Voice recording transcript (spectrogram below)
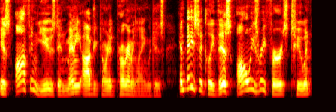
is often used in many object-oriented programming languages, and basically this always refers to an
